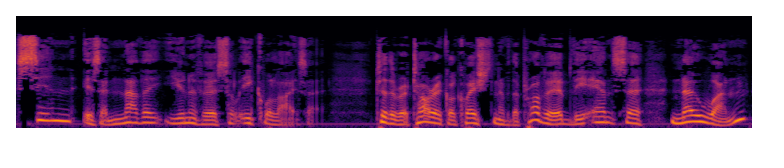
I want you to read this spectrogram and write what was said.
Sin is another universal equalizer. To the rhetorical question of the proverb, the answer, no one,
